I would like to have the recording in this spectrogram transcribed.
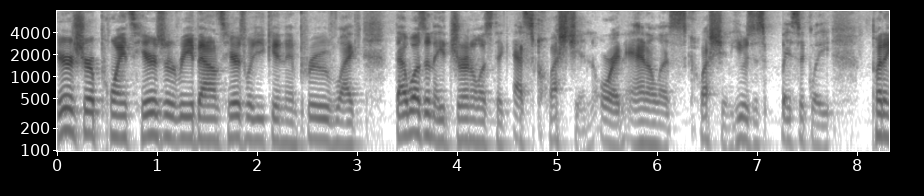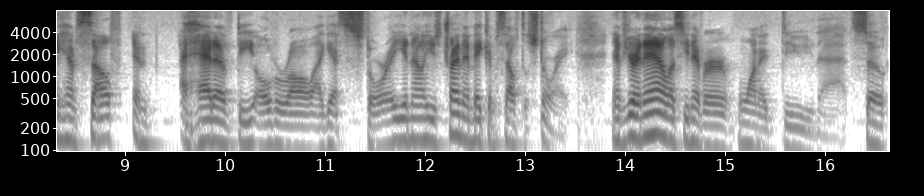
here's your points, here's your rebounds, here's what you can improve. Like, that wasn't a journalistic s question or an analyst question. He was just basically putting himself in ahead of the overall, I guess, story. You know, he's trying to make himself the story. And if you're an analyst, you never want to do that. So,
